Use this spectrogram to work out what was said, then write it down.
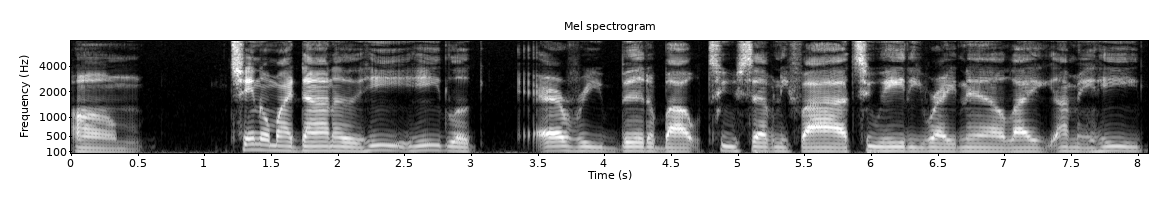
um, Chino Maidana, he he looked every bit about 275, 280 right now. Like, I mean, he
